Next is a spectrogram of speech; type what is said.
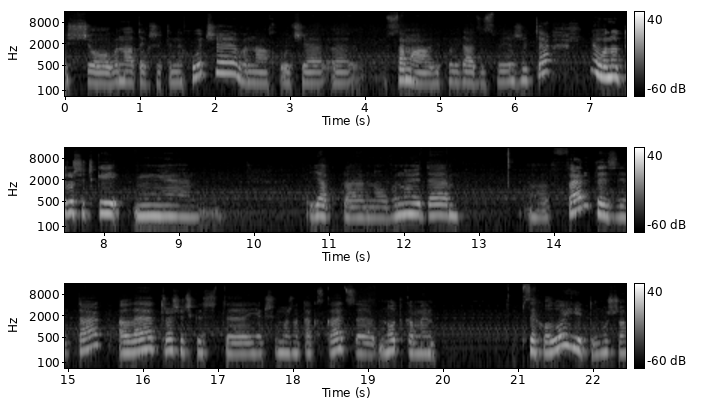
що вона так жити не хоче, вона хоче е, сама відповідати за своє життя. Ну, воно трошечки, як правильно, воно йде е, фентезі, так, але трошечки, е, якщо можна так сказати, з нотками психології, тому що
